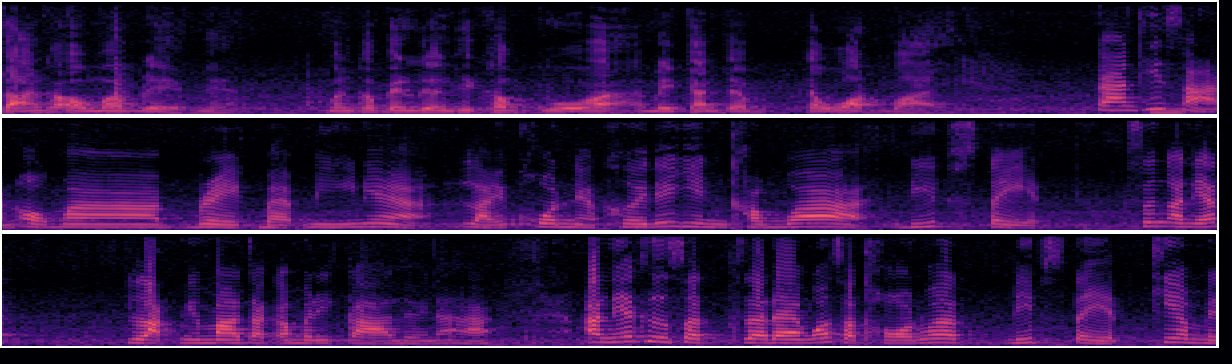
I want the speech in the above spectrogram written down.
ศาลเขาออกมาเบรกเนี่ย มันก็เป็นเรื่องที่เขากลัวว่าอเมริกันจะจะวอดวายการที่ศาลออกมาเบรกแบบนี้เนี่ยหลายคนเนี่ยเคยได้ยินคำว่า deep state ซึ่งอันเนี้ยหลักเนี่ยมาจากอเมริกาเลยนะคะ อันเนี้ยคือแสแสดงว่าสะท้อนว่า deep state ที่อเม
